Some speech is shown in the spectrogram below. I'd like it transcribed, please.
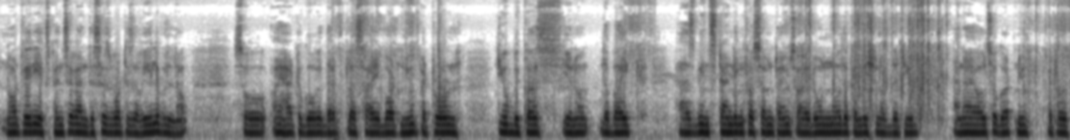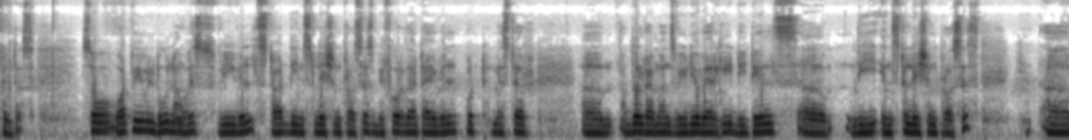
not very expensive and this is what is available now. So i had to go with that. Plus i bought new petrol tube because you know the bike has been standing for some time. So i don't know the condition of the tube. And i also got new petrol filters so what we will do now is we will start the installation process before that i will put mr um, abdul rahman's video where he details uh, the installation process uh,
